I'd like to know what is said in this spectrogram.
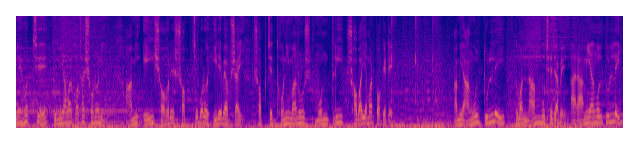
মনে হচ্ছে তুমি আমার কথা শোনোনি। আমি এই শহরের সবচেয়ে বড় হিরে ব্যবসায়ী, সবচেয়ে ধনী মানুষ, মন্ত্রী, সবাই আমার পকেটে। আমি আঙুল তুললেই তোমার নাম মুছে যাবে। আর আমি আঙুল তুললেই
